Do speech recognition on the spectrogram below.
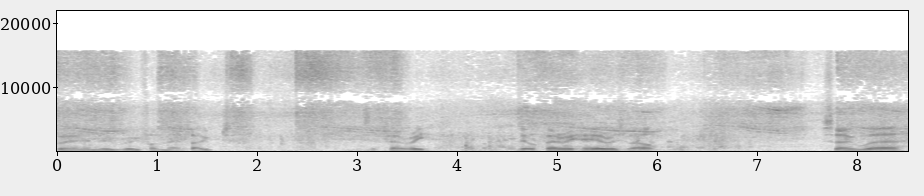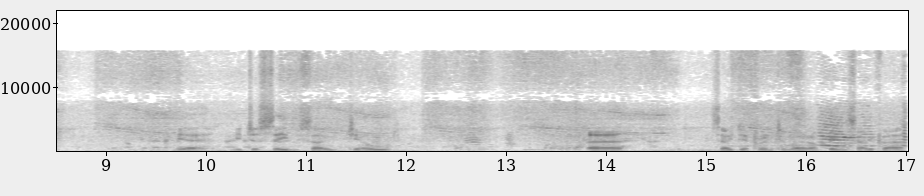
putting a new roof on their boat. It's a ferry, little ferry here as well. So uh, yeah, it just seems so chilled, uh, so different to where I've been so far.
